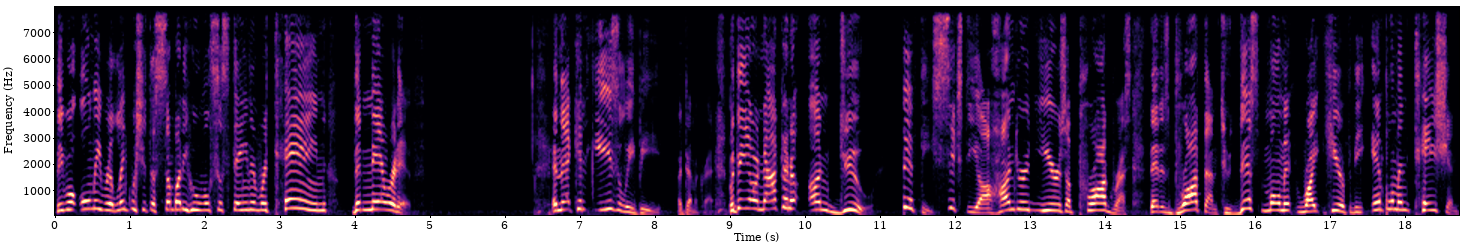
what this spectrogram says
They will only relinquish it to somebody who will sustain and retain the narrative. And that can easily be a Democrat. But they are not going to undo 50, 60, 100 years of progress that has brought them to this moment right here for the implementation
